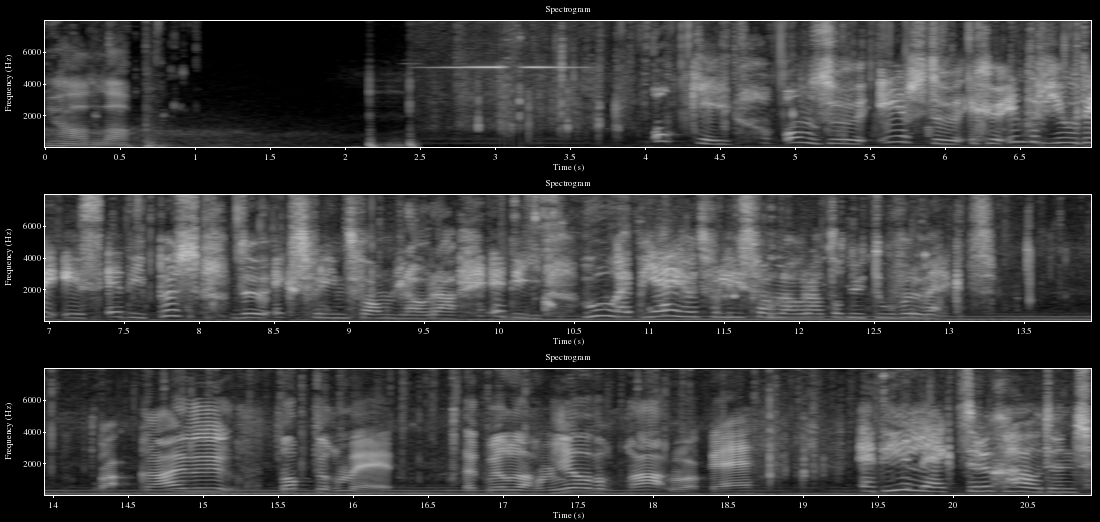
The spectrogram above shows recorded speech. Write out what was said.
Ja, lap. Oké, onze eerste geïnterviewde is Eddy Pus, de ex-vriend van Laura. Eddy, hoe heb jij het verlies van Laura tot nu toe verwerkt? Ja, Kylie, stop ermee. Ik wil daar niet over praten, oké? Eddy lijkt terughoudend.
